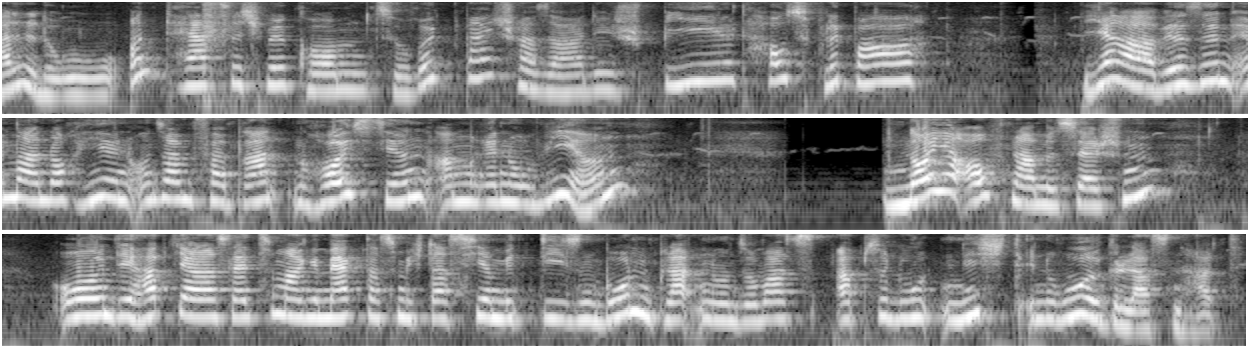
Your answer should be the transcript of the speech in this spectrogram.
Hallo und herzlich willkommen zurück bei Shazadi spielt Hausflipper. Ja, wir sind immer noch hier in unserem verbrannten Häuschen am Renovieren. Neue Aufnahmesession. Und ihr habt ja das letzte Mal gemerkt, dass mich das hier mit diesen Bodenplatten und sowas absolut nicht in Ruhe gelassen hat.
